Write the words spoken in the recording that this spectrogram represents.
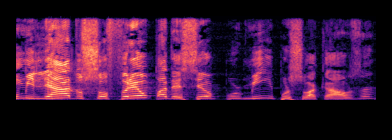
humilhado, sofreu, padeceu por mim e por sua causa.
